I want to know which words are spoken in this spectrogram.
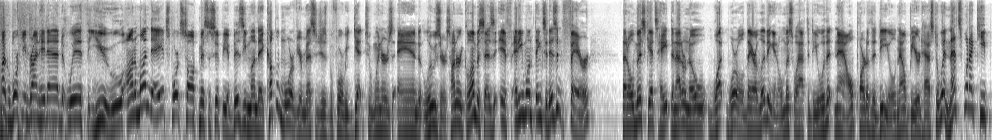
Michael Borky and Brian Haydad with you on a Monday at Sports Talk Mississippi. A busy Monday. A couple more of your messages before we get to winners and losers. Hunter in Columbus says if anyone thinks it isn't fair that Ole Miss gets hate, then I don't know what world they are living in. Ole Miss will have to deal with it now. Part of the deal. Now Beard has to win. That's what I keep,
